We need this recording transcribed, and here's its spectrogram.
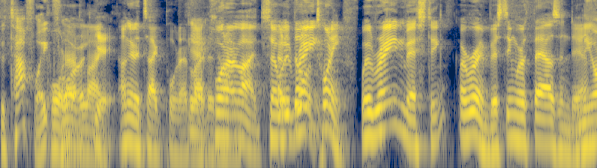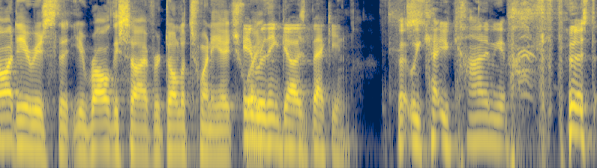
The tough week Port for Adelaide. it. Yeah, I'm going to take Port Adelaide. at Port. Adelaide. So we're, dollar re- twenty. we're reinvesting. We're reinvesting. We're a thousand down. The idea is that you roll this over a dollar twenty each week. Everything goes back in. But we can't, you can't even get past the first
